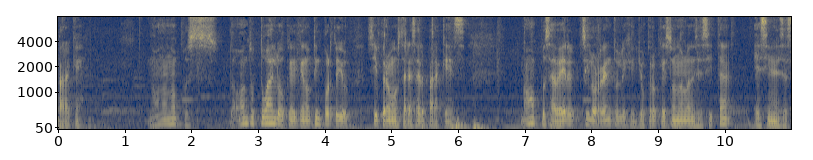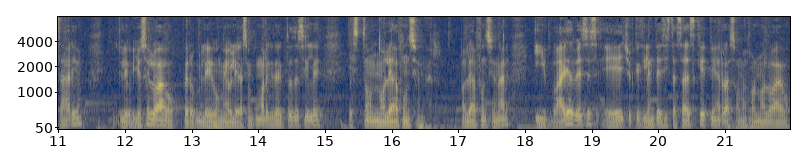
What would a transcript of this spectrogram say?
¿para qué? No, no, no, pues, no, tú, tú hazlo, que, que no te importe. Yo, sí, pero me gustaría saber para qué es. No, pues a ver si lo rento. Le dije, yo creo que esto no lo necesita, es innecesario. Le digo, yo se lo hago, pero le digo, mi obligación como arquitecto es decirle, esto no le va a funcionar. No le va a funcionar. Y varias veces he hecho que el cliente decida, sabes que tiene razón, mejor no lo hago.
